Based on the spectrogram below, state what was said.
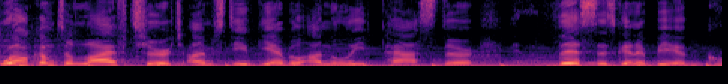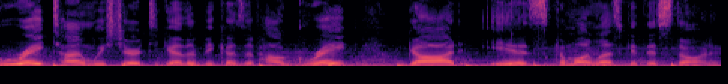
Welcome to Life Church. I'm Steve Gambill. I'm the lead pastor, and this is going to be a great time we share together because of how great God is. Come on, let's get this started.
